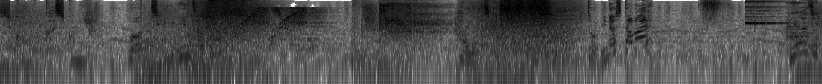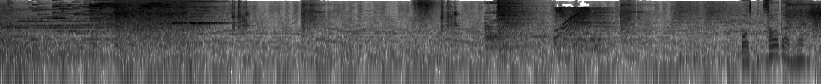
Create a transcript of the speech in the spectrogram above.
しこみかしこみ。ウォッチインザパ早近取りなしたまえミュージック。おそうだね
